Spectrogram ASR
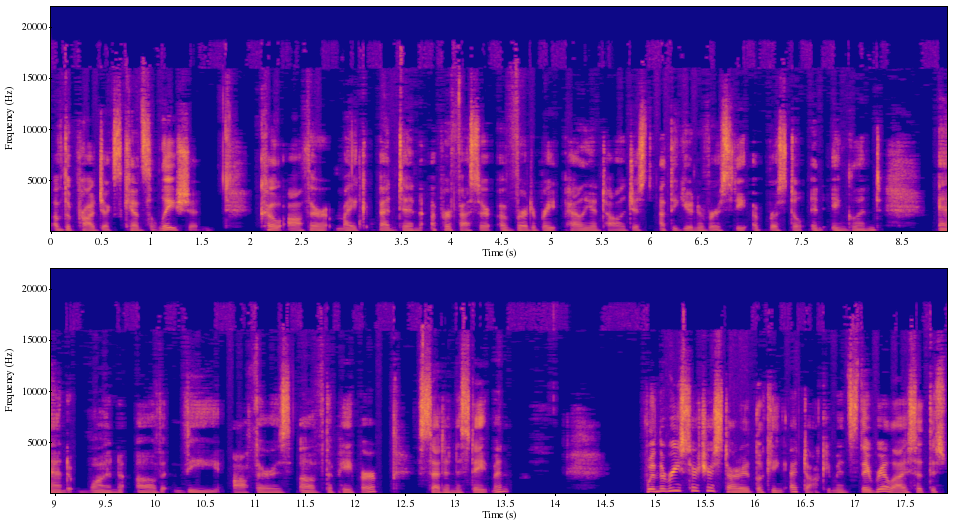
of the project's cancellation. Co-author Mike Benton, a professor of vertebrate paleontologist at the University of Bristol in England, and one of the authors of the paper said in a statement, when the researchers started looking at documents, they realized that this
